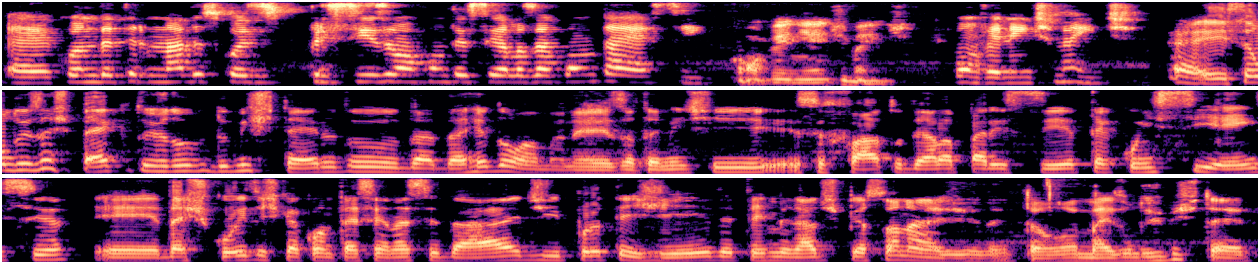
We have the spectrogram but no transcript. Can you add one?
É, quando determinadas coisas precisam acontecer, elas acontecem. Convenientemente. Convenientemente. É, esse é um dos aspectos do, do mistério do, da, da Redoma, né? Exatamente esse fato dela parecer ter consciência é, das coisas que acontecem na cidade e proteger determinados personagens, né? Então é mais um dos mistérios.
